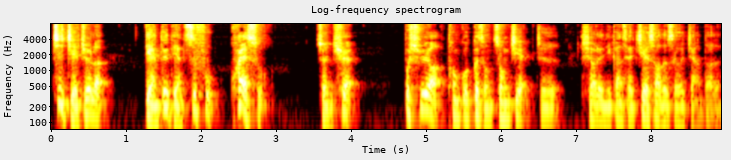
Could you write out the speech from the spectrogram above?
既解决了点对点支付快速、准确，不需要通过各种中介，就是肖磊你刚才介绍的时候讲到的，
